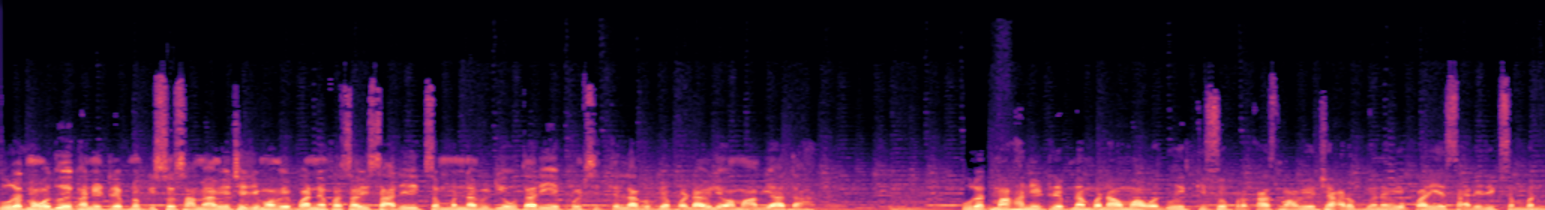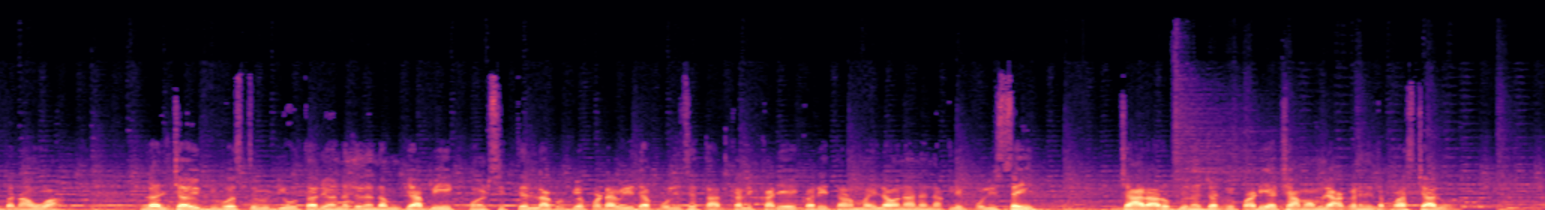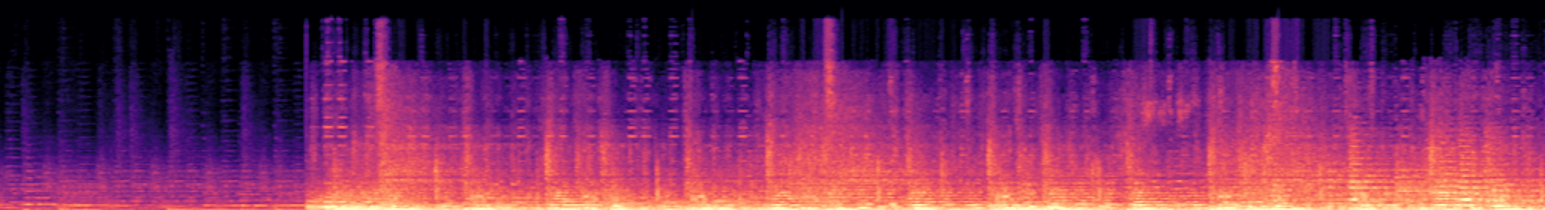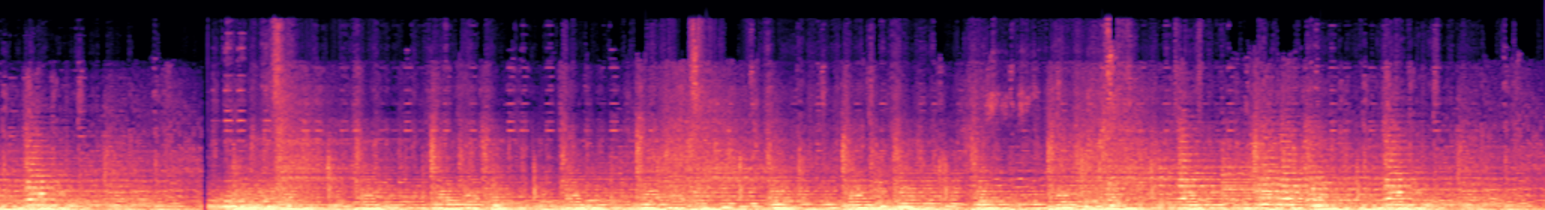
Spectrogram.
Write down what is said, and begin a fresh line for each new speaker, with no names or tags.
સુરતમાં વધુ એક હની ટ્રેપનો કિસ્સો સામે આવ્યો છે, જેમાં વેપારને ફસાવી શારીરિક સંબંધના વીડિયો ઉતારી એક પોઈન્ટ સિત્તેર લાખ રૂપિયા પડાવી લેવામાં આવ્યા હતા. સુરતમાં હની ટ્રેપના બનાવમાં વધુ એક કિસ્સો પ્રકાશમાં આવ્યો છે, આરોપીઓને વેપારીએ શારીરિક સંબંધ બનાવવા લલચાવી બીભસ્ત વીડિયો ઉતાર્યો અને તેને ધમકી આપી એક પોઈન્ટ સિત્તેર લાખ રૂપિયા પડાવી લીધા પોલીસે તાત્કાલિક કાર્યવાહી કરી ત્રણ મહિલાઓના અને નકલી પોલીસ સહિત ચાર આરોપીઓને ઝડપી પાડ્યા છે. આ મામલે આગળની તપાસ ચાલુ.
